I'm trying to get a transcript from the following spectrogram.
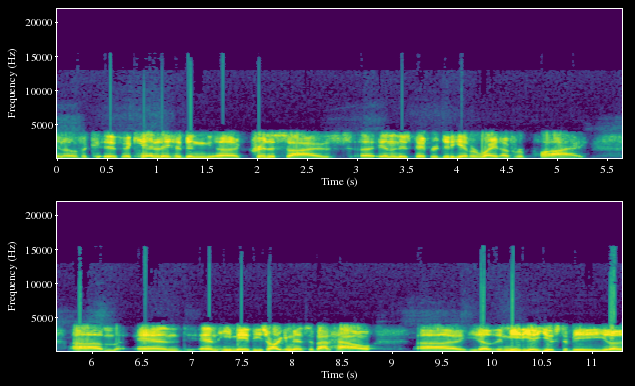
you know, if a, if a candidate had been uh, criticized uh, in a newspaper, did he have a right of reply? Um, and and he made these arguments about how uh, you know, the media used to be, you know,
